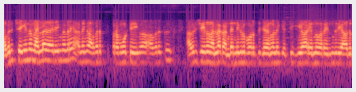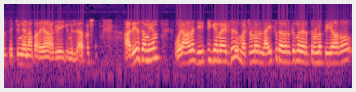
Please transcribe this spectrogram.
അവർ ചെയ്യുന്ന നല്ല കാര്യങ്ങളെ അല്ലെങ്കിൽ അവർ പ്രൊമോട്ട് ചെയ്യുക അവർക്ക് അവർ ചെയ്യുന്ന നല്ല കണ്ടന്റുകൾ പുറത്ത് ജനങ്ങളിലേക്ക് എത്തിക്കുക എന്ന് പറയുന്നത് യാതൊരു തെറ്റും ഞാൻ പറയാൻ ആഗ്രഹിക്കുന്നില്ല. പക്ഷെ അതേസമയം ഒരാളെ ജയിപ്പിക്കാനായിട്ട് മറ്റുള്ളവർ ലൈഫ് തകർക്കുന്ന തരത്തിലുള്ള പി ആർഒ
